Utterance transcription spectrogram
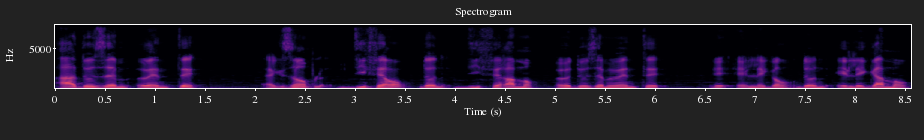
a 2 m e n t. Exemple, différent donne différemment, e 2 m e n t. Et élégant donne élégamment,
